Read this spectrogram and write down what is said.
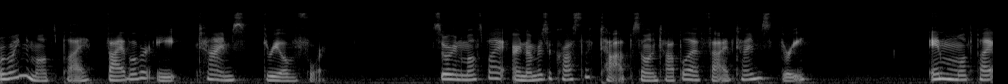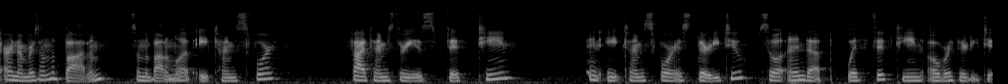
we're going to multiply 5 over 8 times 3 over 4. So we're going to multiply our numbers across the top. So on top we'll have 5 times 3. And we'll multiply our numbers on the bottom. So on the bottom we'll have 8 times 4. 5 times 3 is 15. And 8 times 4 is 32. So we'll end up with 15 over 32.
